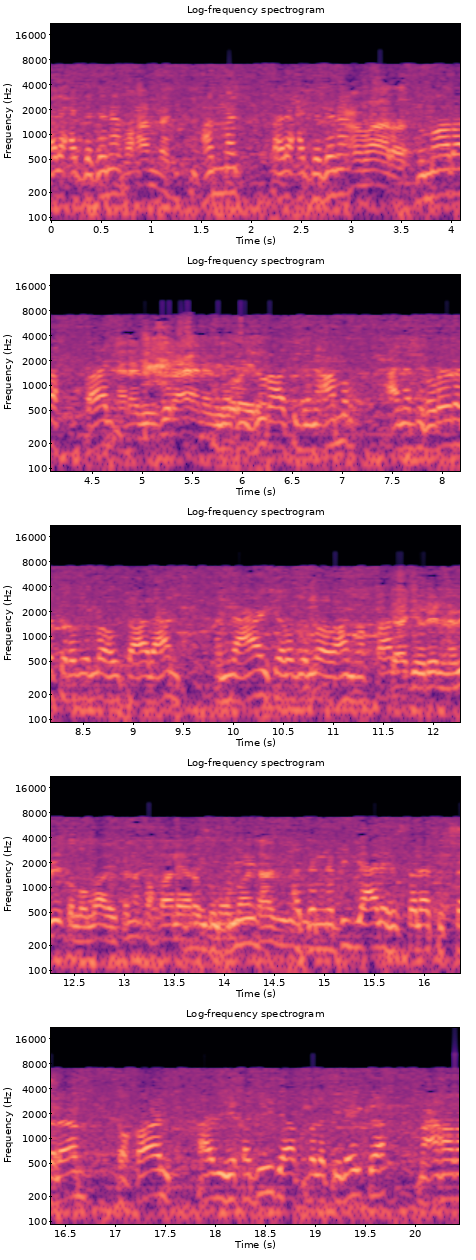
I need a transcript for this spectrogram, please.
قال حدثنا محمد. محمد قال حدثنا عمارة. عمارة قال عن أبي زرعة عن أبي هريرة. زرعة بن عمرو عن أبي هريرة رضي الله تعالى عنه أن عائشة رضي الله عنها قالت اتى جبريل النبي صلى الله عليه وسلم فقال يا رسول الله هذه أتى النبي عليه الصلاة والسلام فقال هذه خديجة أقبلت إليك معها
